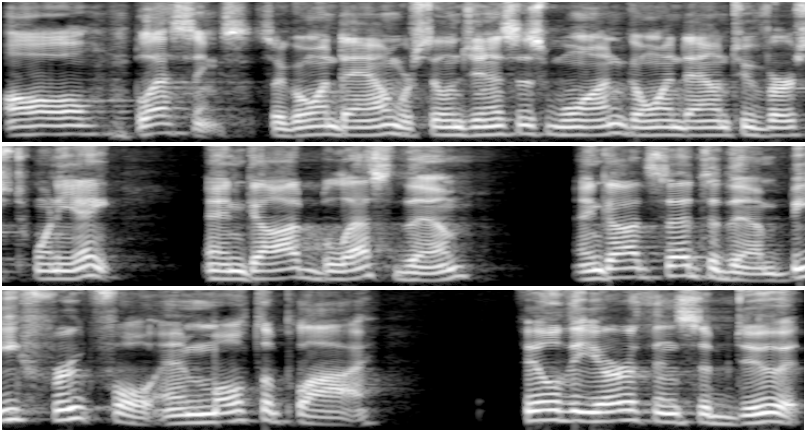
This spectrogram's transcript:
all blessings. So going down, we're still in Genesis 1, going down to verse 28. And God blessed them and God said to them, Be fruitful and multiply, fill the earth and subdue it,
